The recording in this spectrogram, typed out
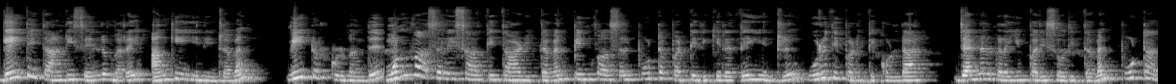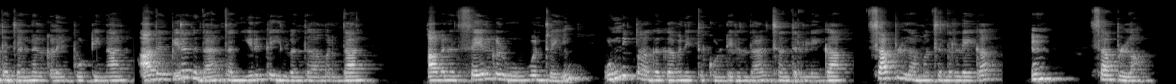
கேட்டை தாண்டி செல்லும் வரை அங்கேயே நின்றவன். வீட்டிற்குள் வந்து முன்வாசலை சாத்தி தாழிட்டவன் பின்வாசல் பூட்டப்பட்டிருக்கிறது என்று உறுதிப்படுத்திக் கொண்டான். ஜன்னல்களையும் பரிசோதித்தவன் பூட்டாத ஜன்னல்களை பூட்டினான். அதன் பிறகுதான் தன் இருக்கையில் வந்து அமர்ந்தான். அவனது செயல்கள் ஒவ்வொன்றையும் உன்னிப்பாக கவனித்துக் கொண்டிருந்தாள் சந்திரலேகா. சாப்பிடலாமா சந்திரலேகா? ம் சாப்பிடலாம்.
